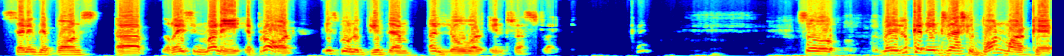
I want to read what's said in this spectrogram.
selling their bonds, uh, raising money abroad is going to give them a lower interest rate. Okay? So when you look at the international bond market,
